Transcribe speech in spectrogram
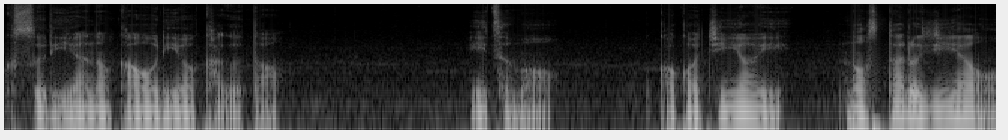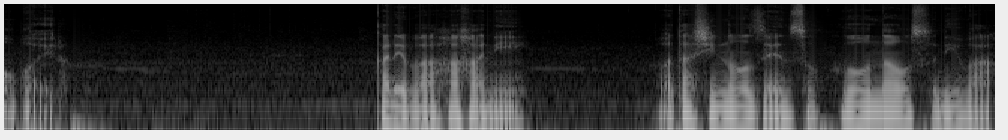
薬屋の香りを嗅ぐと、いつも心地よいノスタルジアを覚える。彼は母に、私の喘息を治すには、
